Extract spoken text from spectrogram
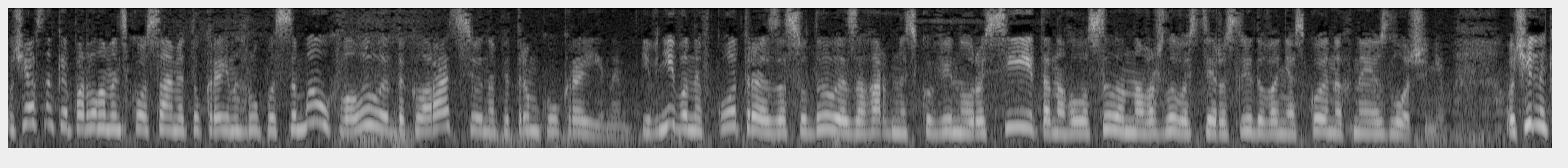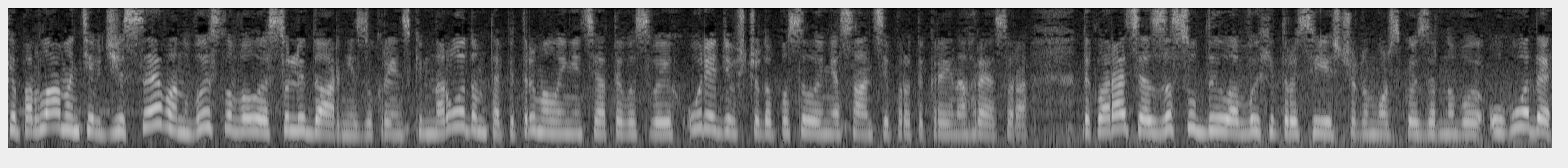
Учасники парламентського саміту країн Групи Семи ухвалили декларацію на підтримку України, і в ній вони вкотре засудили загарбницьку війну Росії та наголосили на важливості розслідування скоєних нею злочинів. Очільники парламентів G7 висловили солідарність з українським народом та підтримали ініціативи своїх урядів щодо посилення санкцій проти країн-агресора. Декларація засудила вихід Росії з Чорноморської зернової угоди,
